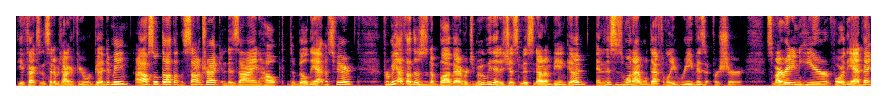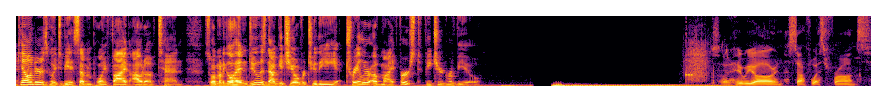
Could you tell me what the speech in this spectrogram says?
The effects and cinematography were good to me. I also thought that the soundtrack and design helped to build the atmosphere. For me, I thought this was an above average movie that is just missing out on being good, and this is one I will definitely revisit for sure. So, my rating here for the Advent calendar is going to be a 7.5 out of 10. So, what I'm going to go ahead and do is now get you over to the trailer of my first featured review. So here we are in southwest France.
